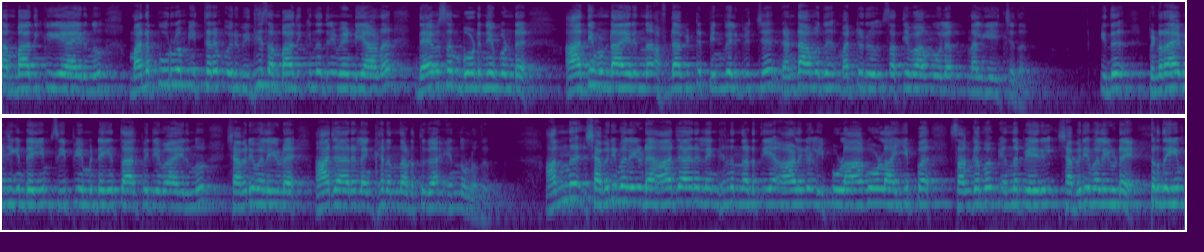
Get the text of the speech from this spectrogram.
സമ്പാദിക്കുകയായിരുന്നു. മനഃപൂർവം ഇത്തരം ഒരു വിധി സമ്പാദിക്കുന്നതിന് വേണ്ടിയാണ് ദേവസ്വം ബോർഡിനെ കൊണ്ട് ആദ്യമുണ്ടായിരുന്ന അഫ്ഡാവിറ്റ് പിൻവലിപ്പിച്ച് രണ്ടാമത് മറ്റൊരു സത്യവാങ്മൂലം നൽകിയിച്ചത്. ഇത് പിണറായി വിജയന്റെയും സി പി എമ്മിന്റെയും താല്പര്യമായിരുന്നു ശബരിമലയുടെ ആചാര ലംഘനം നടത്തുക എന്നുള്ളത്. അന്ന് ശബരിമലയുടെ ആചാര ലംഘനം നടത്തിയ ആളുകൾ ഇപ്പോൾ ആഗോള അയ്യപ്പ സംഗമം എന്ന പേരിൽ ശബരിമലയുടെ കൃതയും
